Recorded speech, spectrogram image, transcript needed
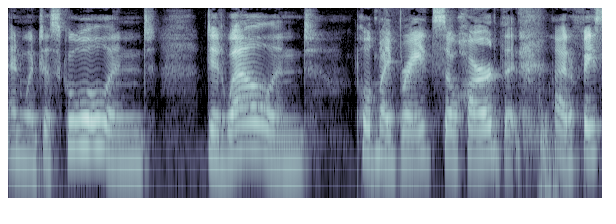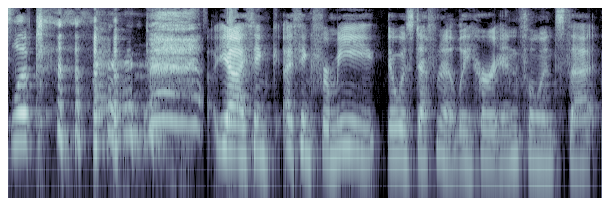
and went to school and did well and pulled my braids so hard that I had a facelift. yeah, I think I think for me it was definitely her influence that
